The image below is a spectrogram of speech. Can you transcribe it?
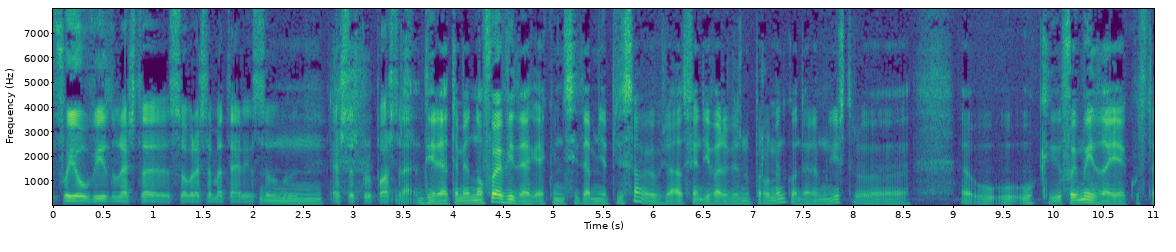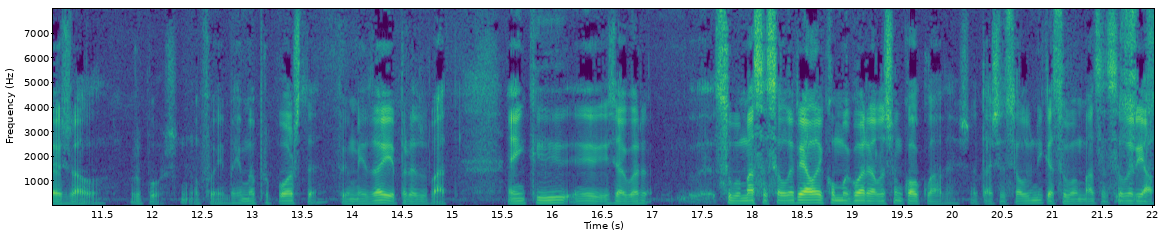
Foi ouvido nesta, sobre esta matéria, sobre hum, estas propostas? Não, diretamente não foi ouvido, é, é conhecida a minha posição. Eu já a defendi várias vezes no Parlamento, quando era Ministro. Uh, uh, o, o, que foi uma ideia que o Secretário-Geral propôs. Não foi bem uma proposta, foi uma ideia para debate, em que, eh, já agora, sob a massa salarial é como agora elas são calculadas. A taxa social única é sob a massa salarial.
